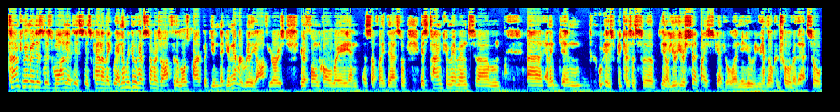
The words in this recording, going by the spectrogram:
time commitment is, is one. It's, it's kind of like I know we do have summers off for the most part, but you, you're never really off. You're always you're a phone call away and, and stuff like that. So it's time commitment, um, uh, and and it's because it's uh, you know you're, you're set by schedule and you you have no control over that. So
